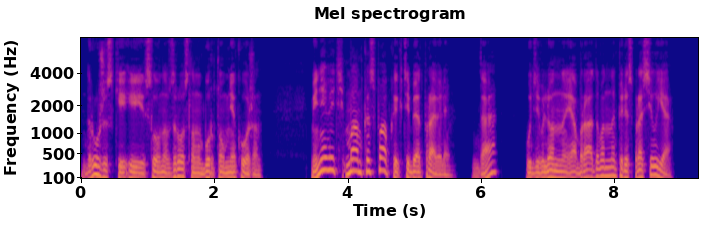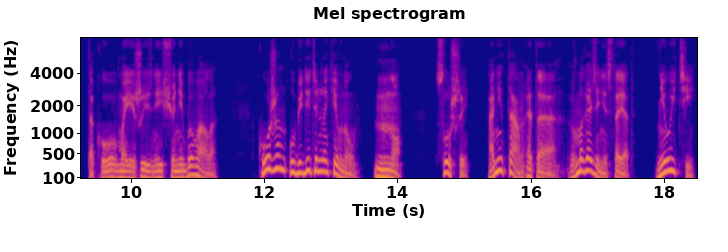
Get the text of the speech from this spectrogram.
дружески и словно взрослому буркнул мне Кожан, — «меня ведь мамка с папкой к тебе отправили». «Да?» — удивленно и обрадованно переспросил я. Такого в моей жизни еще не бывало. Кожин убедительно кивнул. Но, слушай, они там, это, в магазине стоят. Не уйти.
